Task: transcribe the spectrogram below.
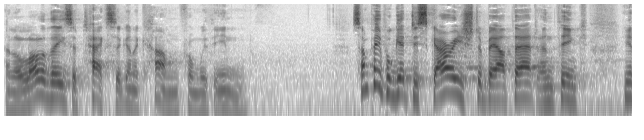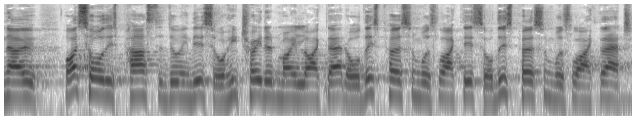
And a lot of these attacks are going to come from within. Some people get discouraged about that and think, you know, I saw this pastor doing this, or he treated me like that, or this person was like this, or this person was like that.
